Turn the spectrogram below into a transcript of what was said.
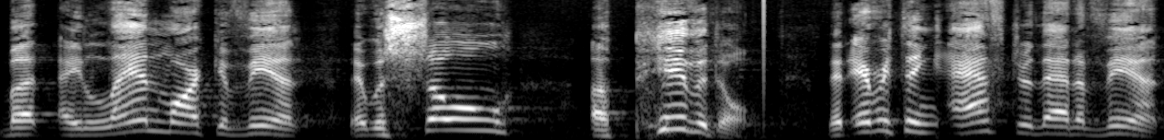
but a landmark event that was so uh, pivotal that everything after that event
